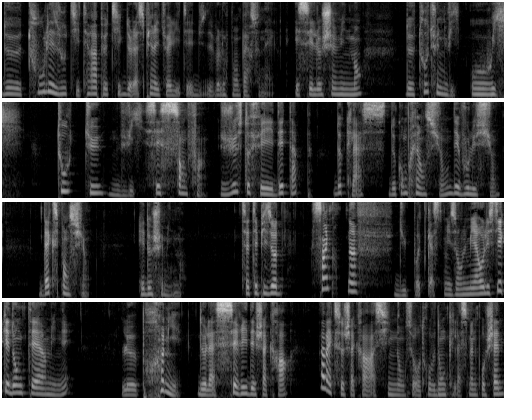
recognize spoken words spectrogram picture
de tous les outils thérapeutiques de la spiritualité et du développement personnel. Et c'est le cheminement de toute une vie. Oui, toute une vie. C'est sans fin. Juste fait d'étapes, de classes, de compréhension, d'évolution, d'expansion et de cheminement. Cet épisode 59 du podcast Mise en Lumière Holistique est donc terminé. Le premier de la série des chakras. Avec ce chakra racine, on se retrouve donc la semaine prochaine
